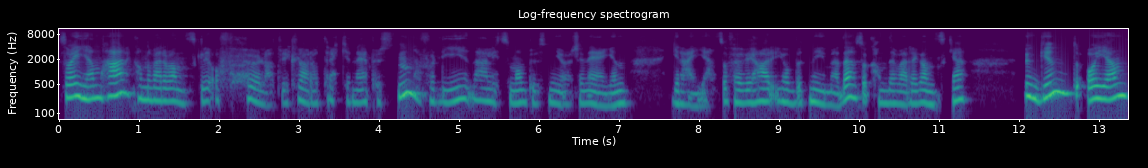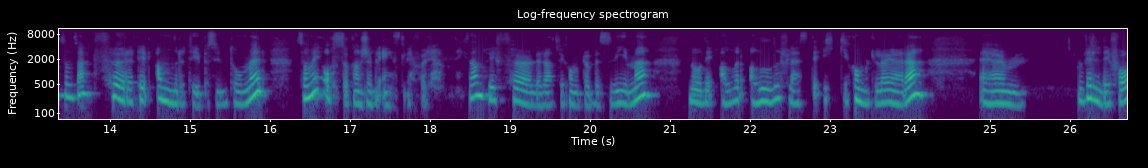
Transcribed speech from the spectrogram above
så igjen her kan det være vanskelig å føle at vi klarer å trekke ned pusten, fordi det er litt som om pusten gjør sin egen greie. Så før vi har jobbet mye med det, så kan det være ganske uggent, og igjen, som sagt, fører til andre typer symptomer som vi også kanskje blir engstelige for. Vi føler at vi kommer til å besvime, noe de aller, aller fleste ikke kommer til å gjøre. Eh, veldig få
